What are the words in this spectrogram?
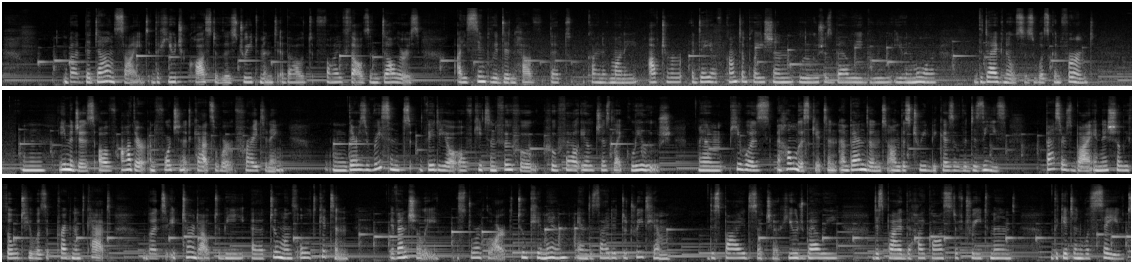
But the downside, the huge cost of this treatment, about $5,000, I simply didn't have that kind of money. After a day of contemplation, Lelouch's belly grew even more. The diagnosis was confirmed. Mm, images of other unfortunate cats were frightening. Mm, there's a recent video of kitten Fufu who fell ill just like Lelouch. Um, he was a homeless kitten abandoned on the street because of the disease. Passers-by initially thought he was a pregnant cat, but it turned out to be a two month old kitten. Eventually, a store clerk took him in and decided to treat him. Despite such a huge belly, despite the high cost of treatment, the kitten was saved,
